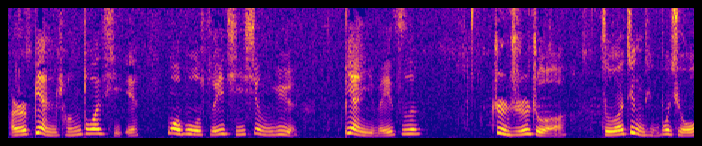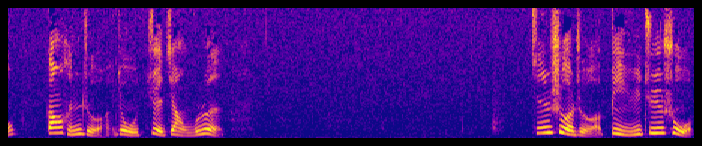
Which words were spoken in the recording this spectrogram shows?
而变成多体，莫不随其性欲，变以为资。至直者，则静挺不求；刚狠者，又倔强无润。金舍者，避于拘束；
